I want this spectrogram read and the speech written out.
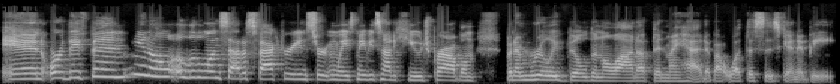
and or they've been you know a little unsatisfactory in certain ways. Maybe it's not a huge problem but i'm really building a lot up in my head about what this is going to be.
